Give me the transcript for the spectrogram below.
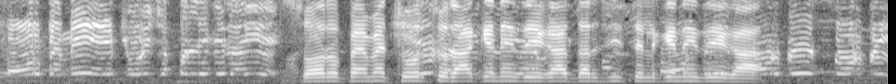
सौ रुपए में एक जोड़ी चप्पल लेके जाइए। सौ रुपये में चोर चुरा के नहीं देगा दर्जी सिल के नहीं देगा। रुपए रुपए।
